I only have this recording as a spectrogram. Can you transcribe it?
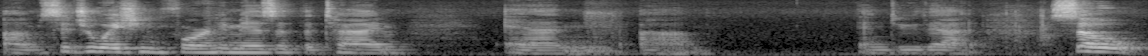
um, situation for him is at the time, and um, and do that. So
